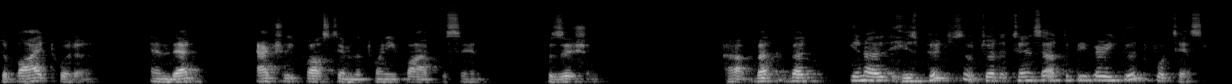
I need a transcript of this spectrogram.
to buy Twitter, and that actually cost him the 25% position. Uh, but but you know his purchase of Twitter turns out to be very good for Tesla.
